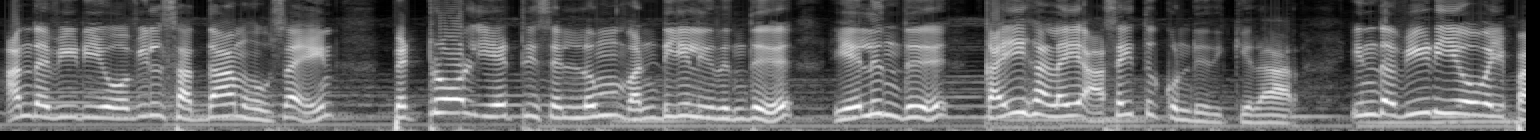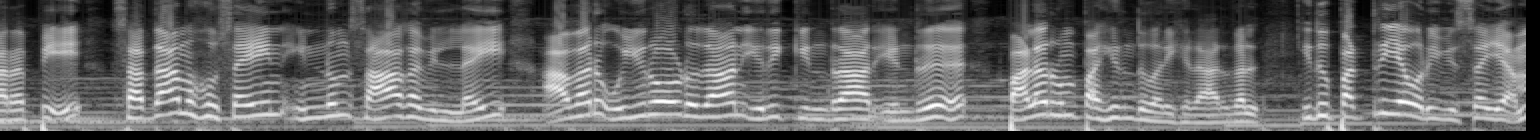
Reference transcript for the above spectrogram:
அந்த வீடியோவில் சத்தாம் ஹுசைன் பெட்ரோல் ஏற்றி செல்லும் வண்டியில் இருந்து எழுந்து கைகளை அசைத்து கொண்டிருக்கிறார். இந்த வீடியோவை பரப்பி சதாம் ஹுசைன் இன்னும் சாகவில்லை. அவர் உயிரோடுதான் இருக்கின்றார் என்று பலரும் பகிர்ந்து வருகிறார்கள். இது பற்றிய ஒரு விஷயம்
